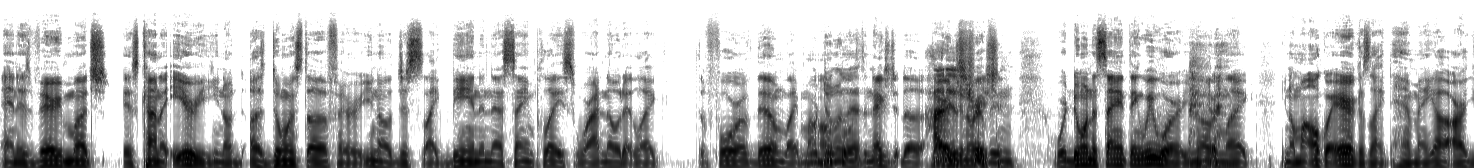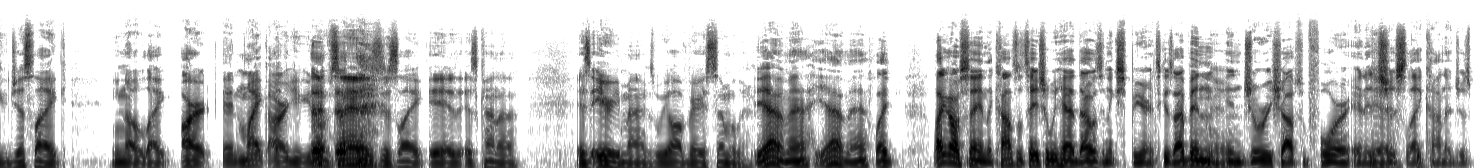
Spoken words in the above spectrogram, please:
And it's very much it's kind of eerie, you know, us doing stuff or, you know, just like being in that same place where I know that like the four of them, like my uncles, the next the higher is trippy. generation, were doing the same thing we were, you know, and like, you know, my uncle Eric is like, damn man, y'all argue just like, you know, like Art and Mike argue, you know what I'm saying? It's just like, yeah, it- it's kind of, it's eerie, man, because we all very similar. Yeah, man. Yeah, man. Like like I was saying, the consultation we had that was an experience because I've been Yeah. in jewelry shops before, and it's Yeah. just like kind of just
